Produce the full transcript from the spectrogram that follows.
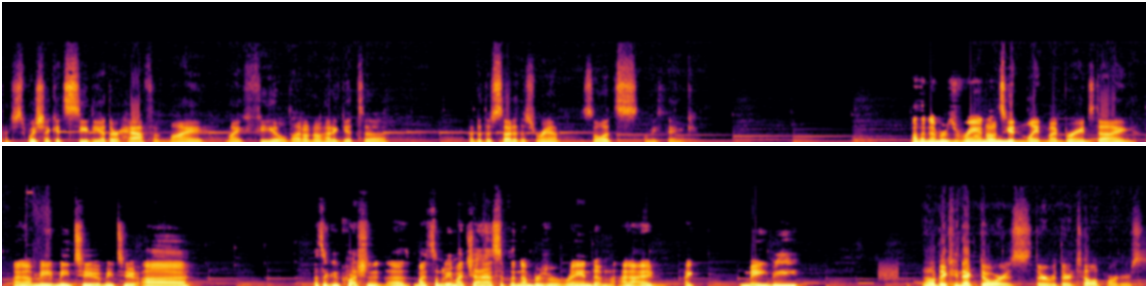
I just wish I could see the other half of my my field. I don't know how to get to that other side of this ramp. So let's let me think. Are the numbers Oh, random? no, it's getting late. My brain's dying. I know. Me, me too. Me too. Uh, that's a good question. Uh, my somebody in my chat asked if the numbers were random, and I, I, maybe No, they connect doors. They're they're teleporters.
